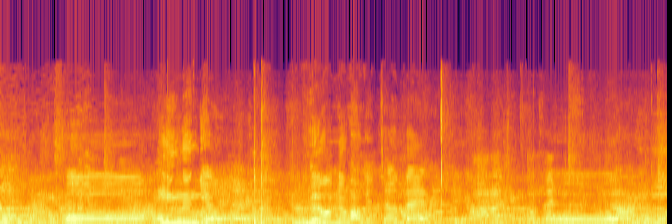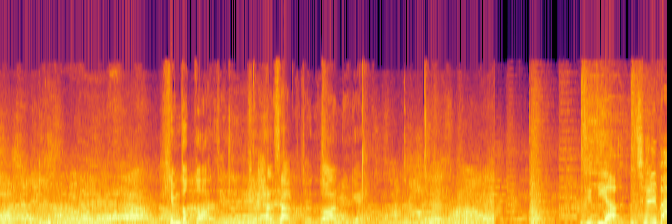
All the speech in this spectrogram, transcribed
것 같아요? 어 읽는 게요 외우는 건 괜찮은데 어 힘들 것 같아요 이렇게 한 사람 전도하는 게 드디어 출발.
